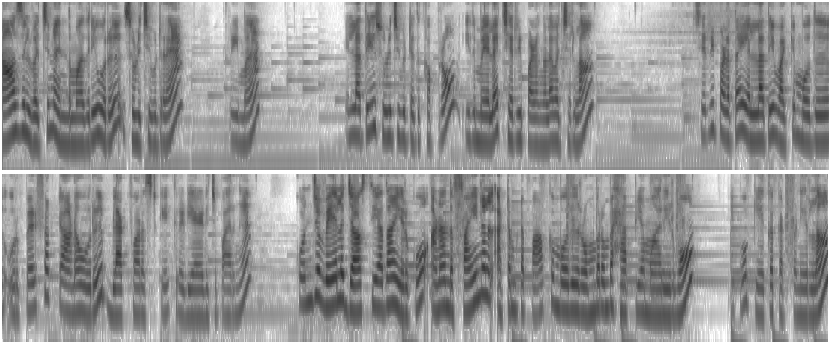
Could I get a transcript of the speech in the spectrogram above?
நாசில் வச்சு நான் இந்த மாதிரி ஒரு சுழிச்சு விடுறேன். க்ரீமை எல்லாத்தையும் சுழிச்சு விட்டதுக்கப்புறம் இது மேலே செர்ரி பழங்களை வச்சிடலாம். செர்ரி பழத்தை எல்லாத்தையும் வைக்கும்போது ஒரு பெர்ஃபெக்டான ஒரு பிளாக் ஃபாரஸ்ட் கேக் ரெடி ஆகிடுச்சு பாருங்கள் கொஞ்சம் வேலை ஜாஸ்தியாக தான் இருக்கும். ஆனால் அந்த ஃபைனல் அட்டம்ப்டை பார்க்கும்போது ரொம்ப ரொம்ப ஹாப்பியாக மாறிடுவோம். இப்போது கேக்கை கட் பண்ணிடலாம்.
